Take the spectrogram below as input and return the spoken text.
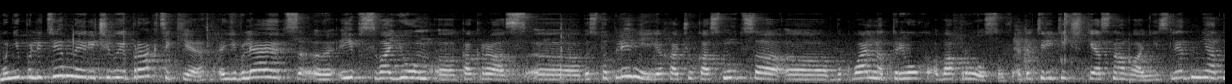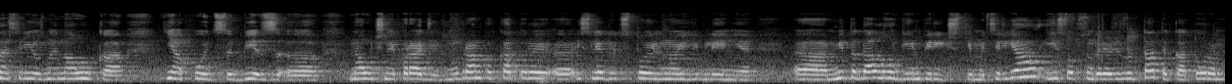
Манипулятивные речевые практики являются, э, и в своем э, как раз э, выступлении я хочу коснуться буквально трех вопросов. Это теоретические основания исследования. Одна серьезная наука не обходится без научной парадигмы, в рамках которой исследуется то или иное явление методология, эмпирический материал и, собственно говоря, результаты, к которым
